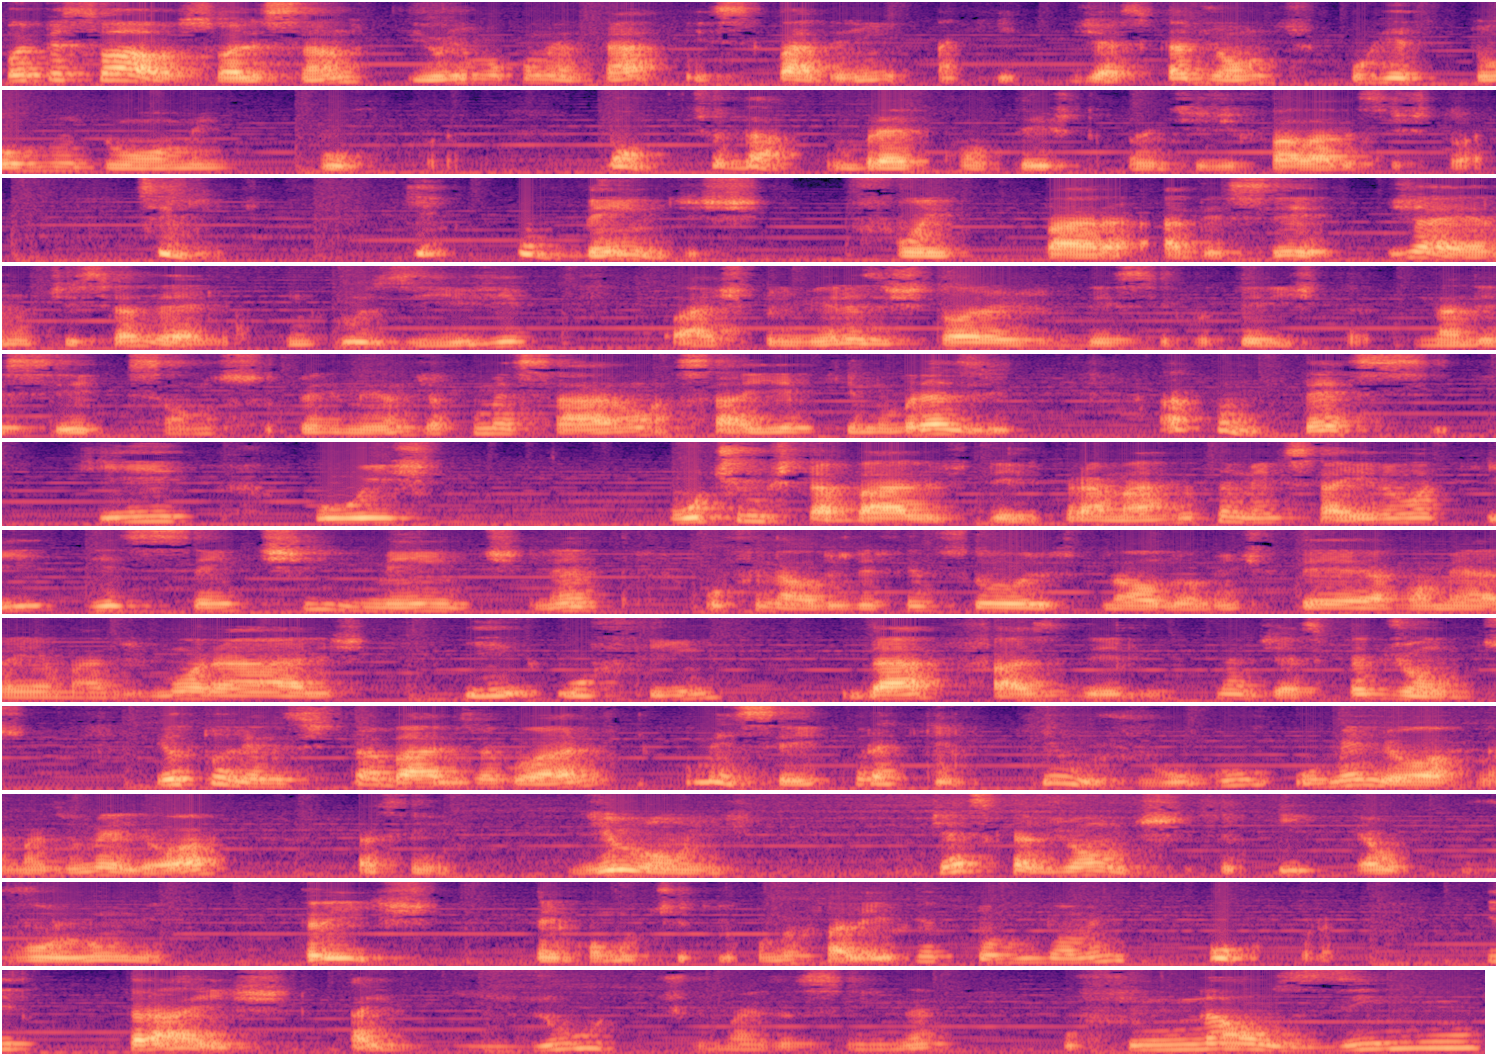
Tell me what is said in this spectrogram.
Oi pessoal, eu sou o Alessandro e hoje eu vou comentar esse quadrinho aqui, Jessica Jones, O Retorno do Homem Púrpura. Bom, deixa eu dar um breve contexto antes de falar dessa história. Seguinte, que o Bendis foi para a DC já é notícia velha. Inclusive, as primeiras histórias desse roteirista na DC, que são no Superman, já começaram a sair aqui no Brasil. Acontece que os últimos trabalhos dele para a Marvel também saíram aqui recentemente, né? O final dos Defensores, o final do Homem de Ferro, Homem-Aranha Miles Morales e o fim da fase dele na Jessica Jones. Eu estou lendo esses trabalhos agora e comecei por aquele que eu julgo o melhor, né? mas o melhor, assim, de longe. Jessica Jones, isso aqui é o volume 3, tem como título, como eu falei, o Retorno do Homem Púrpura. Traz as últimas, assim, né? O finalzinho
